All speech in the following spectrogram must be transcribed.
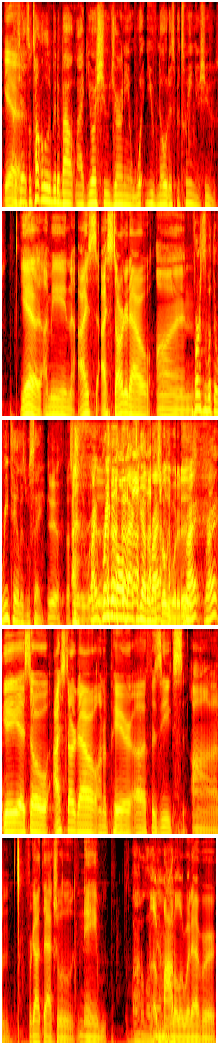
yeah. Like, Chad, so talk a little bit about like your shoe journey and what you've noticed between your shoes Yeah, I mean, I, I started out on versus what the retailers would say. yeah that's really what it is. Right, it is. bring it all back together. Right, That's really what it is. Right, right. Yeah, yeah. So I started out on a pair of Fiziks. Um, forgot the actual name, Model or a whatever. model or whatever.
